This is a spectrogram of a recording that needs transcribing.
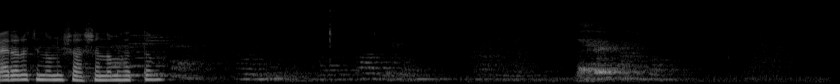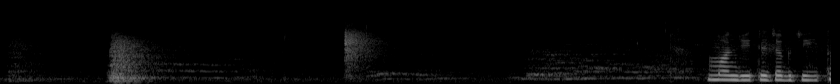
para ਰਚਨਾ ਨੂੰ ਸ਼ਾਸਨ ਦਾ ਮਹੱਤਵ। ਮਨਜੀਤ ਤੇ ਜਗਜੀਤ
